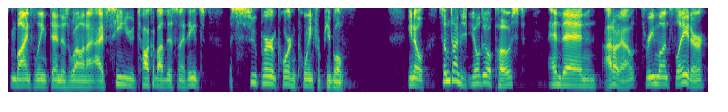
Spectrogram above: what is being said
combines LinkedIn as well. And I, I've seen you talk about this, and I think it's a super important point for people. You know, sometimes you'll do a post, and then I don't know, three months later,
